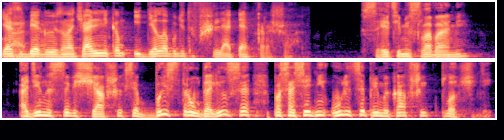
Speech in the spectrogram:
Я Ладно. сбегаю за начальником, и дело будет в шляпе. Хорошо. С этими словами один из совещавшихся быстро удалился по соседней улице, примыкавшей к площади.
